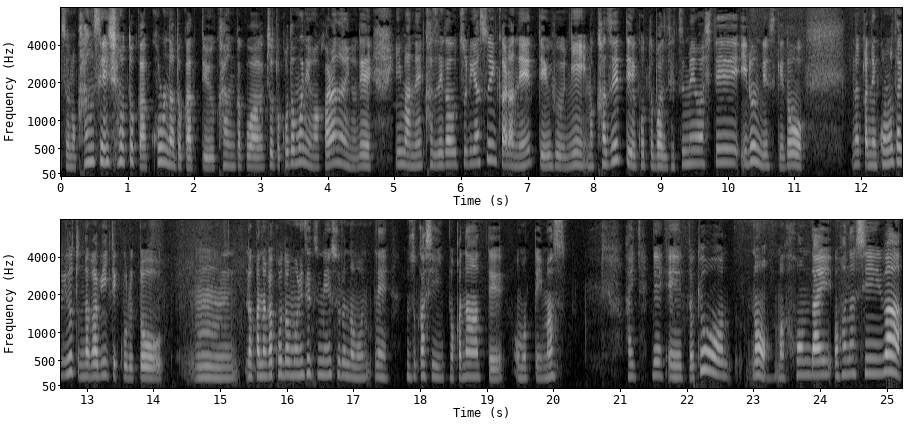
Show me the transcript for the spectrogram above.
その感染症とかコロナとかっていう感覚はちょっと子供にはわからないので、今ね、風邪が移りやすいからねっていう風に、まあ、風邪っていう言葉で説明はしているんですけど、なんかね、この先ちょっと長引いてくると、うん、なかなか子供に説明するのもね、難しいのかなって思っています。はい。で、えっ、ー、と、今日の、まあ、本題、お話は、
